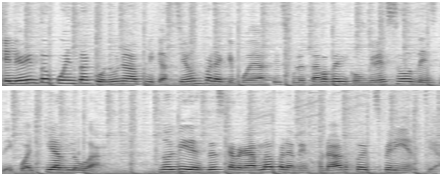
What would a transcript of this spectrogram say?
El evento cuenta con una aplicación para que puedas disfrutar del Congreso desde cualquier lugar. No olvides descargarla para mejorar tu experiencia.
